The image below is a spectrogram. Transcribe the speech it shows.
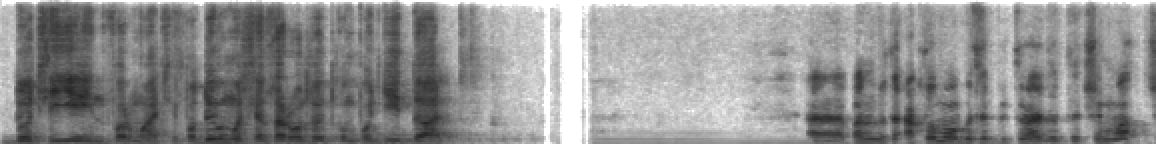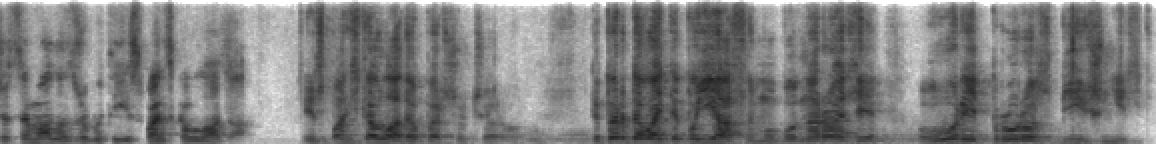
до цієї інформації. Подивимося за розвитком подій далі. Е, Пане Дмитре, а хто мав би це підтвердити? Чи, чи це мала зробити іспанська влада? Іспанська влада в першу чергу. Тепер давайте пояснимо, бо наразі говорять про розбіжність.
